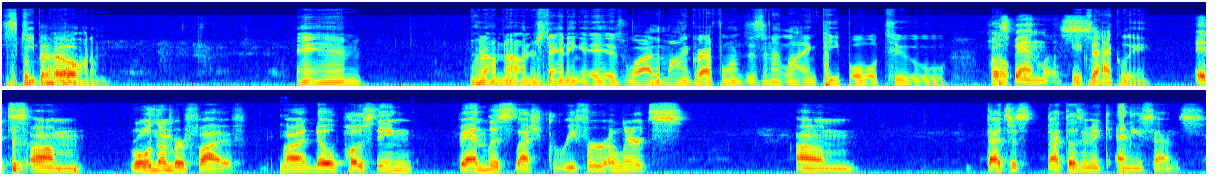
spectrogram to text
just What keep the an hell? eye on them. And what I'm not understanding is why the Minecraft forums isn't allowing people to Plus ban lists. exactly. It's um rule number five. Uh no posting ban list slash griefer alerts. Um that just that doesn't make any sense.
